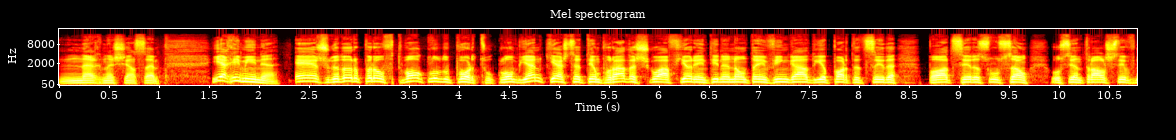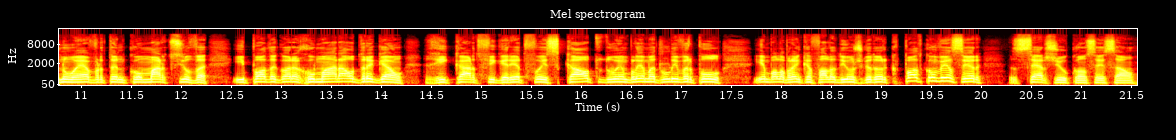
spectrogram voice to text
na Renascença. E a Rimina é jogador para o Futebol Clube do Porto. O colombiano que esta temporada chegou à Fiorentina não tem vingado e a porta de saída pode ser a solução. O central esteve no Everton com Marco Silva e pode agora rumar ao Dragão. Ricardo Figueiredo foi scout do emblema de Liverpool e em Bola Branca fala de um jogador que pode convencer Sérgio Conceição.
